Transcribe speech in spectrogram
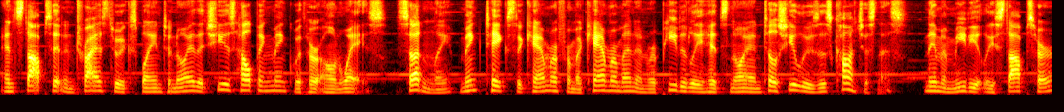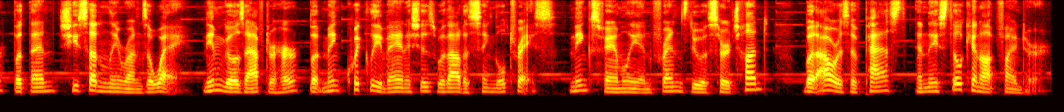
and stops it and tries to explain to Noi that she is helping Mink with her own ways. Suddenly, Mink takes the camera from a cameraman and repeatedly hits Noi until she loses consciousness. Nim immediately stops her, but then she suddenly runs away. Nim goes after her, but Mink quickly vanishes without a single trace. Mink's family and friends do a search hunt, but hours have passed and they still cannot find her.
